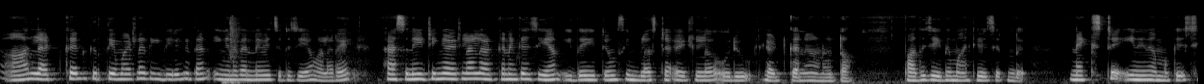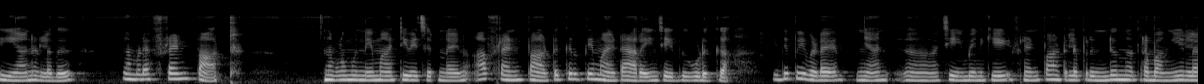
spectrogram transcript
ആ ലട്കൻ കൃത്യമായിട്ടുള്ള രീതിയിൽ കിട്ടാൻ ഇങ്ങനെ തന്നെ വെച്ചിട്ട് ചെയ്യാം. വളരെ ഫാസിനേറ്റിംഗ് ആയിട്ടുള്ള ലട്കനൊക്കെ ചെയ്യാം. ഇത് ഏറ്റവും സിംപ്ലസ്റ്റ് ആയിട്ടുള്ള ഒരു ലട്കനാണ് കേട്ടോ. അപ്പോൾ അത് ചെയ്ത് മാറ്റി വെച്ചിട്ടുണ്ട്. നെക്സ്റ്റ് ഇനി നമുക്ക് ചെയ്യാനുള്ളത് നമ്മുടെ ഫ്രണ്ട് പാർട്ട്. നമ്മൾ മുന്നേ മാറ്റി വെച്ചിട്ടുണ്ടായിരുന്നു. ആ ഫ്രണ്ട് പാർട്ട് കൃത്യമായിട്ട് അറേഞ്ച് ചെയ്ത് കൊടുക്കുക. ഇതിപ്പോൾ ഇവിടെ ഞാൻ ചെയ്യുമ്പോൾ എനിക്ക് ഫ്രണ്ട് പാർട്ടിലെ പ്രിന്റൊന്നും അത്ര ഭംഗിയുള്ള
